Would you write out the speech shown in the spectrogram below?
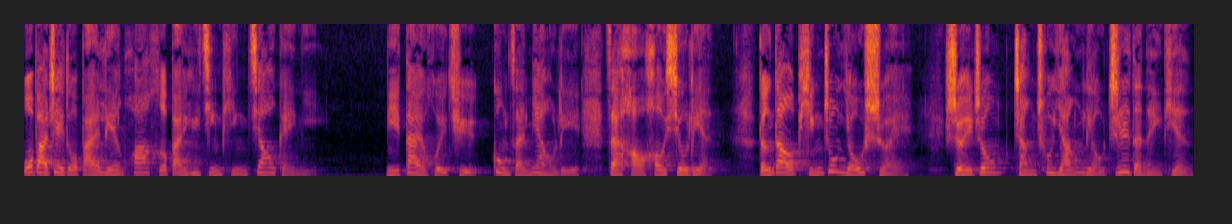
我把这朵白莲花和白玉净瓶交给你，你带回去供在庙里，再好好修炼。等到瓶中有水。”水中长出杨柳枝的那天，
